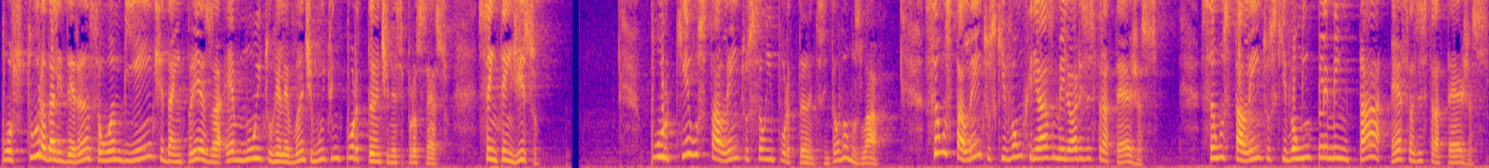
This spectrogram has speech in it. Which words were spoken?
postura da liderança, o ambiente da empresa é muito relevante, muito importante nesse processo. Você entende isso? Por que os talentos são importantes? Então vamos lá. São os talentos que vão criar as melhores estratégias. São os talentos que vão implementar essas estratégias.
